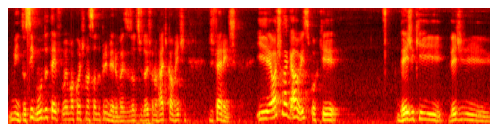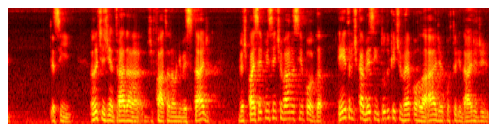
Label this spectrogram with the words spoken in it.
minto, o segundo teve, foi uma continuação do primeiro, mas os outros dois foram radicalmente diferentes. E eu acho legal isso, porque desde que, desde, assim, antes de entrar na, de fato na universidade, meus pais sempre me incentivaram assim, pô, entra de cabeça em tudo que tiver por lá, de oportunidade de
